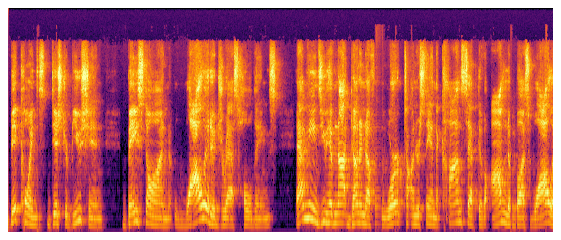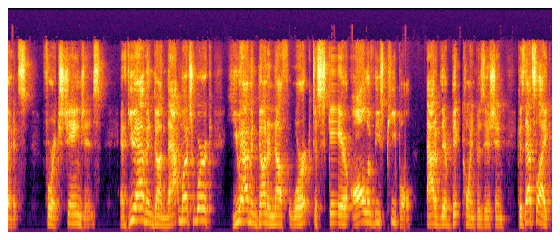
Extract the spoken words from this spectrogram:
Bitcoin's distribution based on wallet address holdings, that means you have not done enough work to understand the concept of omnibus wallets for exchanges. And if you haven't done that much work, you haven't done enough work to scare all of these people out of their Bitcoin position. Because that's like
